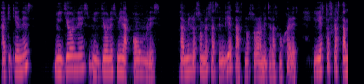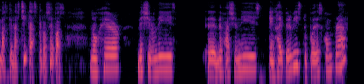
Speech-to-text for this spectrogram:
Aquí tienes millones, millones, mira, hombres. También los hombres hacen dietas, no solamente las mujeres. Y estos gastan más que las chicas, que lo sepas. Long Hair, Sheerlist, eh, de Fashionist, en Hyperbeast tú puedes comprar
